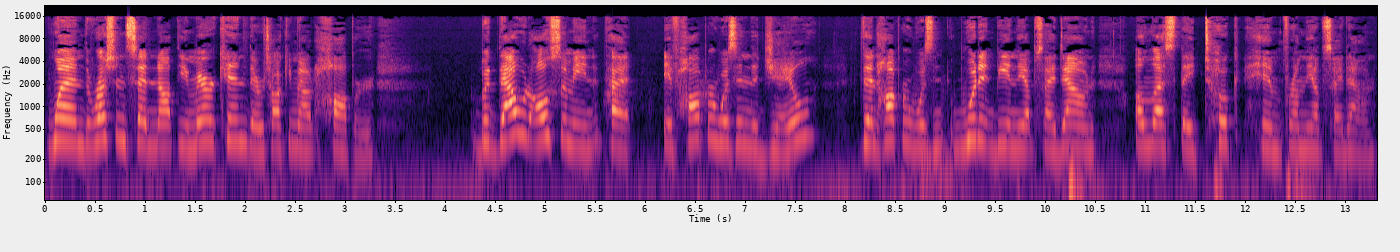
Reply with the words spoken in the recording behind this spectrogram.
when the Russians said not the American, they were talking about Hopper. But that would also mean that if Hopper was in the jail, then Hopper was wouldn't be in the Upside Down unless they took him from the Upside Down.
